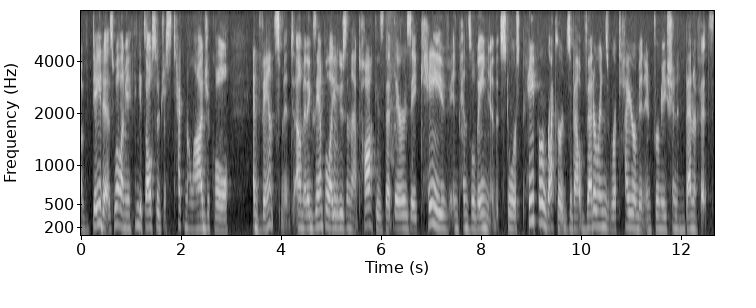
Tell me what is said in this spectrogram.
of data as well. I mean, I think it's also just technological advancement. Um, an example I use in that talk is that there is a cave in Pennsylvania that stores paper records about veterans' retirement information and benefits.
